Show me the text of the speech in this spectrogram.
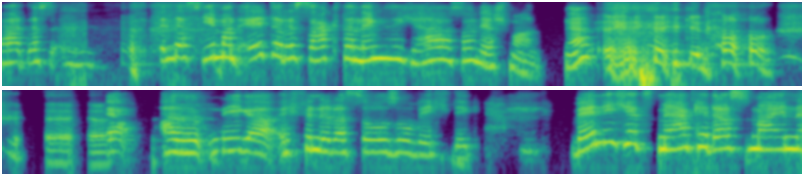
Ja, das, wenn das jemand Älteres sagt, dann denken sie sich, ja, was soll der Schmarrn? Ne? genau. Äh, ja, also mega. Ich finde das so, so wichtig. Wenn ich jetzt merke, dass meine,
